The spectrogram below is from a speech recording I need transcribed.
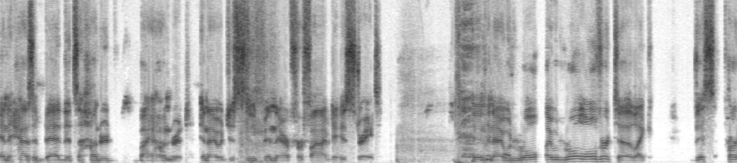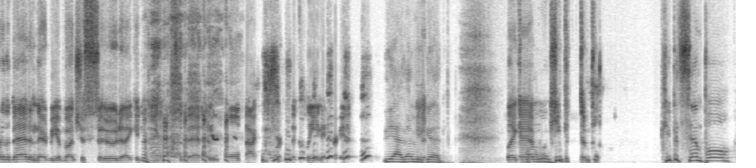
and it has a bed that's a hundred by a hundred, and I would just sleep in there for five days straight. And then I would roll. I would roll over to like this part of the bed, and there'd be a bunch of food I could eat off the bed and roll back over to the clean area. Yeah, that'd be good. Like I would keep it simple. Keep it simple.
